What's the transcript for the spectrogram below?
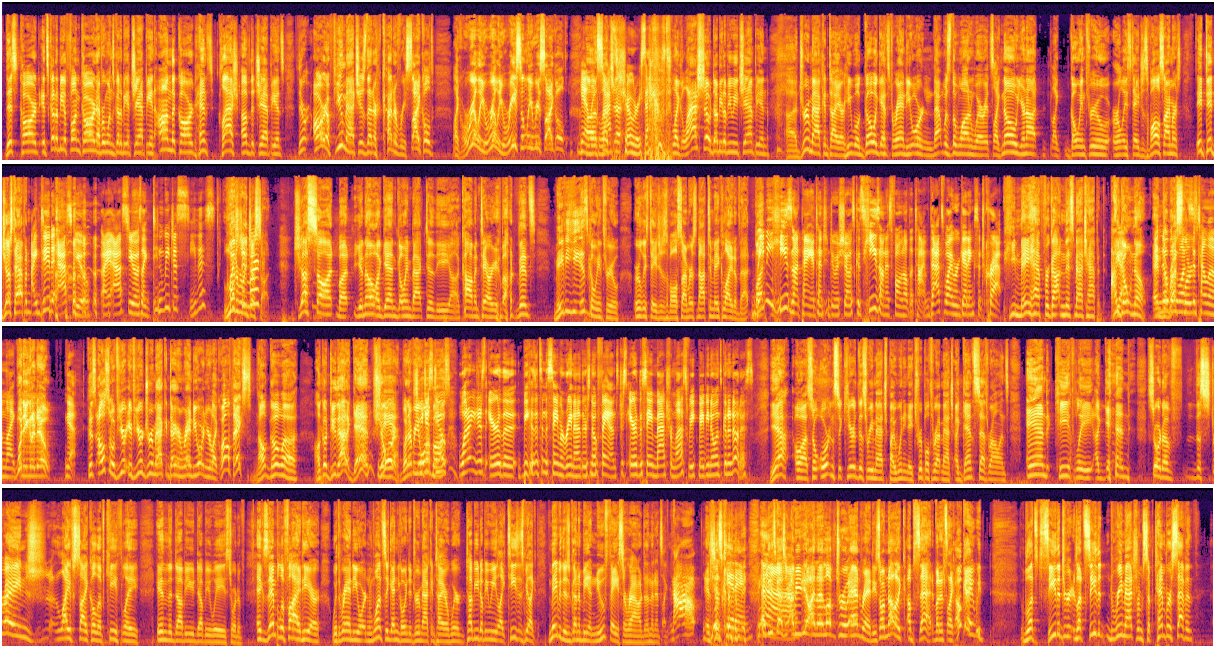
This card, it's going to be a fun card. Everyone's going to be a champion on the card, hence Clash of the Champions. There are a few matches that are kind of recycled, like really, really recently recycled. Yeah, Uh, like such last a- show recycled. like last show WWE champion uh, Drew McIntyre, he will go against Randy Orton. That was the one where it's like, no, you're not like going through early stages of Alzheimer's. It did just happen. I did ask you. I asked you. I was like, didn't we just see this? Literally just saw it. Just saw it, but you know, again, going back to the uh, commentary about Vince, maybe he is going through early stages of Alzheimer's. Not to make light of that, but Maybe he's not paying attention to his shows because he's on his phone all the time. That's why we're getting such crap. he may have forgotten this match happened. I Yeah. don't know. And, the nobody wrestlers, wants to tell him like, What are you gonna do? Yeah. Because also, if you're if you're Drew McIntyre and Randy Orton, you're like, well, thanks. I'll go. Uh, I'll go do that again. Sure, Yeah. whatever Should you we want, just boss. Do, why don't you just air the because it's in the same arena? There's no fans. Just air the same match from last week. Maybe no one's gonna notice. Yeah. Oh, uh, so Orton secured this rematch by winning a triple threat match against Seth Rollins and Keith Lee. Again, sort of the strange life cycle of Keith Lee in the WWE, sort of exemplified here with Randy Orton once again going to Drew McIntyre, where WWE like teases me like maybe there's going to be a new face around, and then it's like nah, it's Just just, kidding. Be, and these guys are. I mean, you know, and I love Drew and Randy, so I'm not like upset, but it's like okay, we let's see the let's see the rematch from September 7th.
